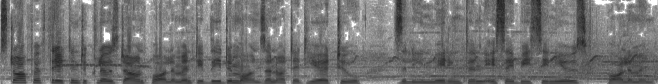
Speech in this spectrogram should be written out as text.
Staff have threatened to close down Parliament if their demands are not adhered to. Zaline Merrington, SABC News, Parliament.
